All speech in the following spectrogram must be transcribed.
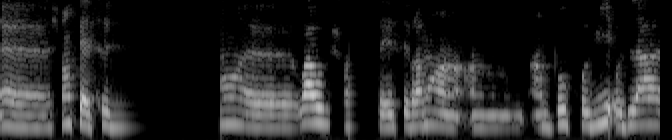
euh, je pense qu'elle se dit waouh, c'est vraiment un, beau produit au-delà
